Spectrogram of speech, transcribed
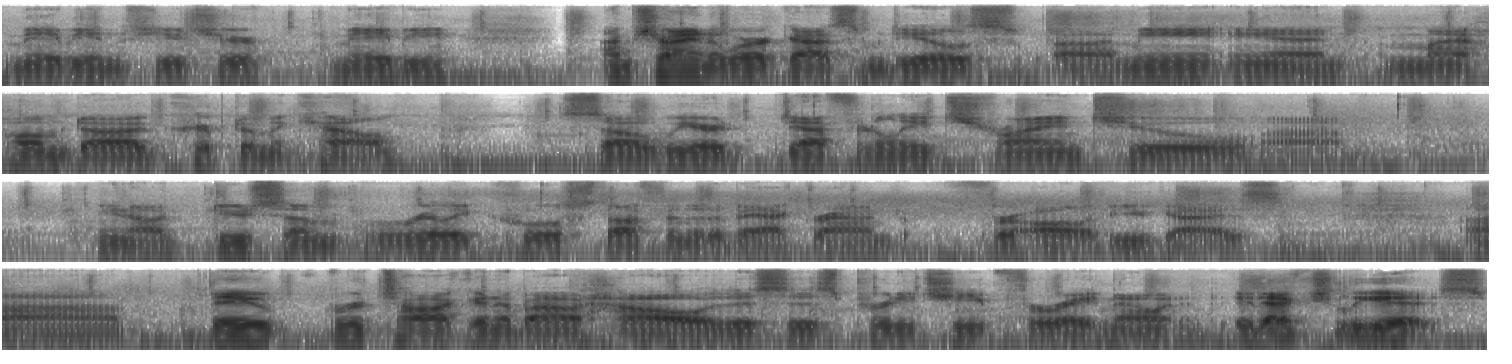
maybe in the future. Maybe. I'm trying to work out some deals, uh, me and my home dog, Crypto Mikkel. So we are definitely trying to, um, you know, do some really cool stuff into the background for all of you guys. Uh, they were talking about how this is pretty cheap for right now, and it actually is.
